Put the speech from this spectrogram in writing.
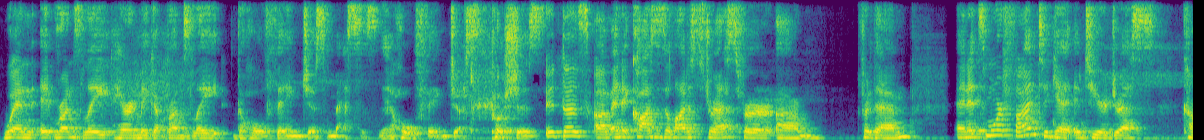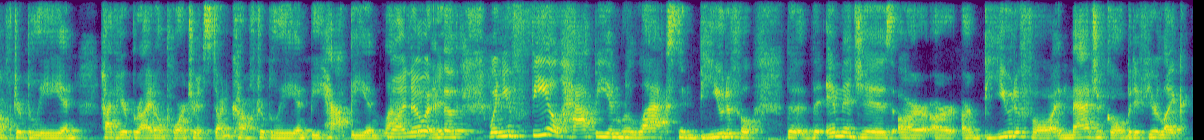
When it runs late, hair and makeup runs late, the whole thing just messes. The whole thing just pushes it does. um, and it causes a lot of stress for um, for them. And it's more fun to get into your dress comfortably and have your bridal portraits done comfortably and be happy and I laughing. know it- And those- when you feel happy and relaxed and beautiful, the, the images are, are are beautiful and magical. But if you're like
